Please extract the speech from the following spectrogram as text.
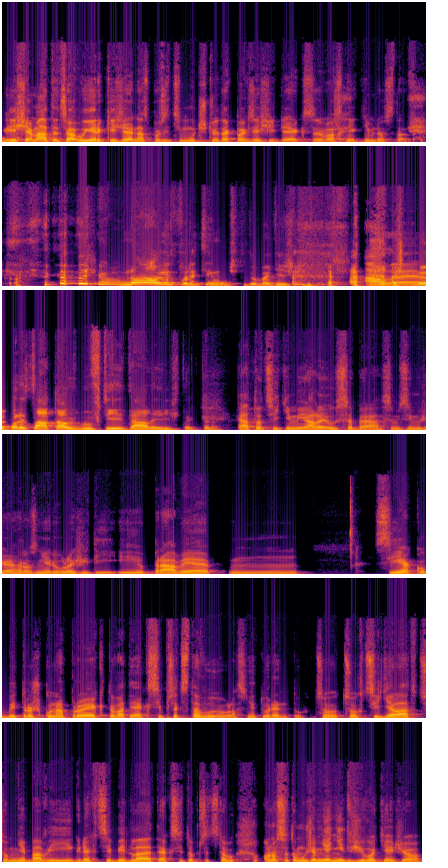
když je máte třeba u Jirky, že na spořícím účtu, tak pak řešíte, jak se vlastně k ním dostat. Jako. no a v spořícím účtu to bude těžký. Ale... Až 50 a už budu v té Itálii, když tak teda. Já to cítím i ale u sebe. Já si myslím, že je hrozně důležitý i právě mm, si jakoby trošku naprojektovat, jak si představuju vlastně tu rentu. Co, co chci dělat, co mě baví, kde chci bydlet, jak si to představuju. Ono se to může měnit v životě, že jo?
